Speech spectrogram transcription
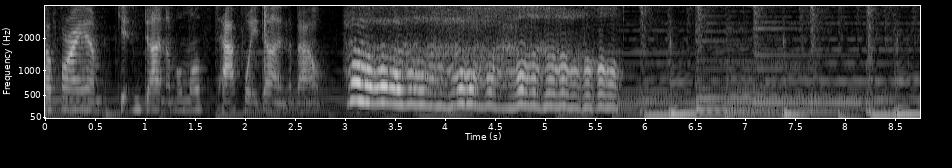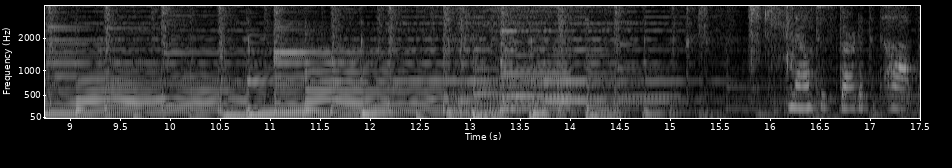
How far I am getting done. I'm almost halfway done about. Now to start at the top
